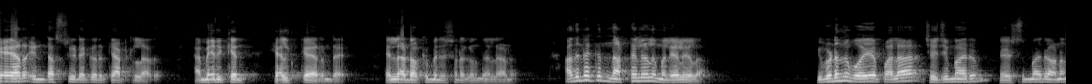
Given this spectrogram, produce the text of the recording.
കെയർ ഇൻഡസ്ട്രിയുടെ ഒക്കെ ഒരു ക്യാപിറ്റലാണ്. അമേരിക്കൻ ഹെൽത്ത് കെയറിന്റെ എല്ലാ ഡോക്യുമെന്റേഷൻ നടക്കുന്നതെല്ലാം അതിന്റെയൊക്കെ നട്ടലുകൾ മലയാളികളാണ്. ഇവിടുന്ന് പോയ പല ചേച്ചിമാരും നേഴ്സുമാരുമാണ്.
